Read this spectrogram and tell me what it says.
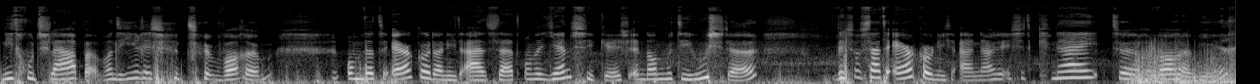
niet goed slapen. Want hier is het te warm. Omdat de airco daar niet aanstaat. Omdat Jens ziek is. En dan moet hij hoesten. Dus dan staat de airco niet aan. Nou, dan is het knijter warm hier.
